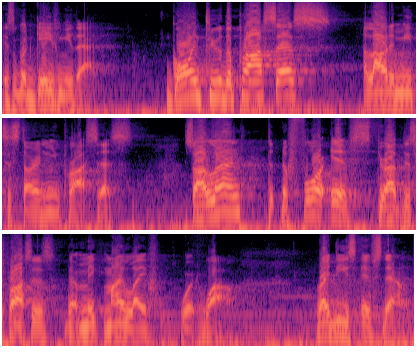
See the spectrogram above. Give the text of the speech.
is what gave me that. Going through the process allowed me to start a new process. So I learned the four ifs throughout this process that make my life worthwhile. Write these ifs down.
